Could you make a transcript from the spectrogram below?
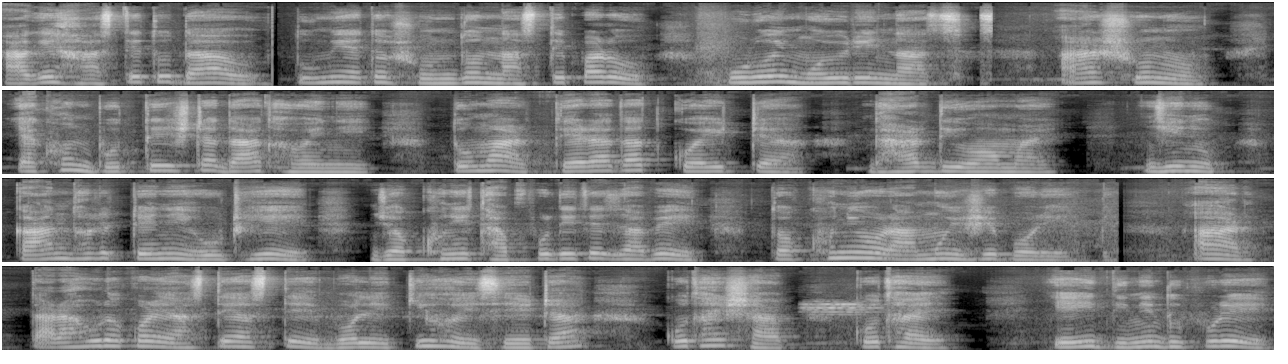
আগে হাসতে তো দাও, তুমি এত সুন্দর নাচতে পারো, পুরোই ময়ূরীর নাচ। আর শোনো, এখন বত্রিশটা দাঁত হয়নি, তোমার তেরা দাঁত কয়েকটা, ধার দিও আমায়। ঝিনুক, কান ধরে টেনে উঠিয়ে যখনই থাপ্পড় দিতে যাবে, তখনই ওর আম্মু এসে পড়ে। আর তাড়াহুড়ো করে আস্তে আস্তে বলে, কি হয়েছে এটা? কোথায় সাপ? কোথায়? এই দিনে দুপুরে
